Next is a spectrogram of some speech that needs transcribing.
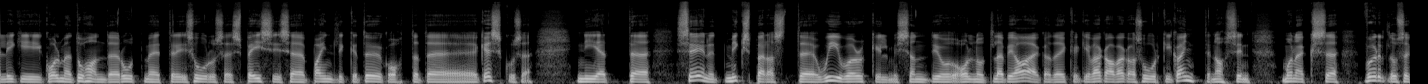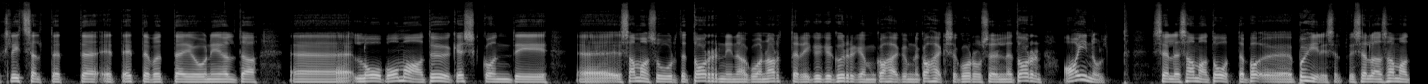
ligi kolme tuhande ruutmeetri suuruse Space'ise paindlike töökohtade keskuse. nii et äh, see nüüd, mikspärast äh, WeWorkil, mis on ju olnud läbi aegade ikkagi väga-väga suur gigant, noh siin mõneks äh, võrdluseks lihtsalt, et, et ettevõte ju nii-öelda loob oma töökeskkondi sama suurde torni, nagu on Arteri kõige kõrgem kahekümne kaheksa korruseline torn, ainult sellesama toote põhiliselt või sellesama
